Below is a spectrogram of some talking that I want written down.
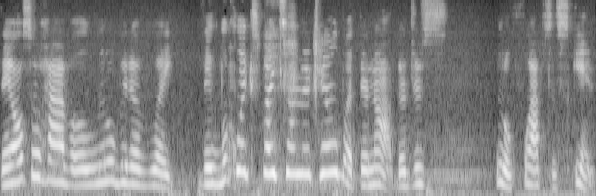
They also have a little bit of like they look like spikes on their tail, but they're not. They're just little flaps of skin.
